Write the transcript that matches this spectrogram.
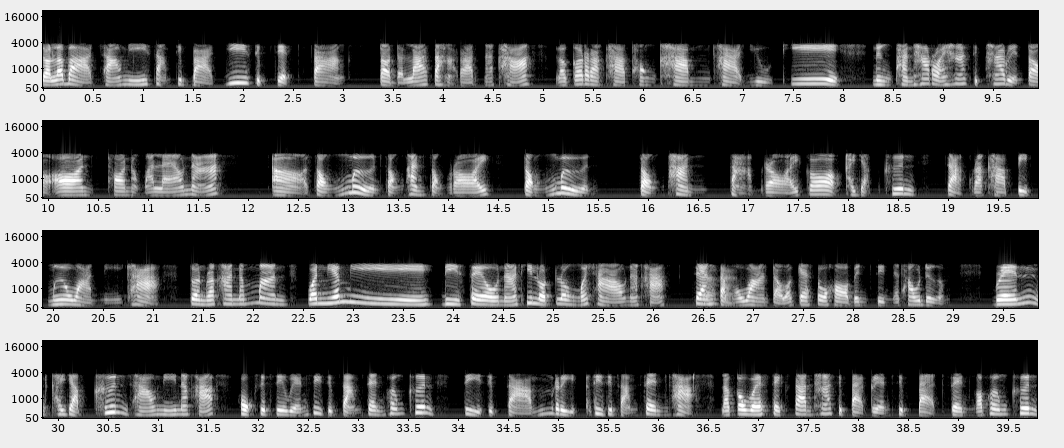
ดอลลาร์บาทเช้านี้สามสิบาทยี่สิบเจ็ดตางค์ต่อดอลลาร์สหรัฐนะคะ แล้วก็ราคาทองคำค่ะอยู่ที่หนึ่งพันห้าร้อยห้าสิบห้าเหรียญต่อออนซ์ ทอนออกมาแล้วนะ สองหมื่นสองพันสองร้อยสองหมื่นสองพันสามร้อยก็ขยับขึ้นจากราคาปิดเมื่อวานนี้ค่ะ ส่วนราคาน้ำมัน วันนี้มีดีเซลนะที่ลดลงเมื่อเช้านะคะ แจ้งแต่เมื่อวานแต่ว่าแก๊สโซฮอลเบนซินเนี่ยเท่าเดิมเบรนท์ขยับขึ้นเช้านี้นะคะ64เหรียญ43 เซนเพิ่มขึ้น 43เหรียญ43 เซนค่ะ แล้วก็เวสเท็กซัส58 เหรียญ 18 เซนก็เพิ่มขึ้น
